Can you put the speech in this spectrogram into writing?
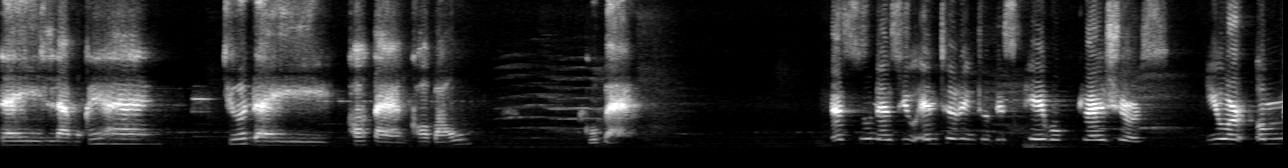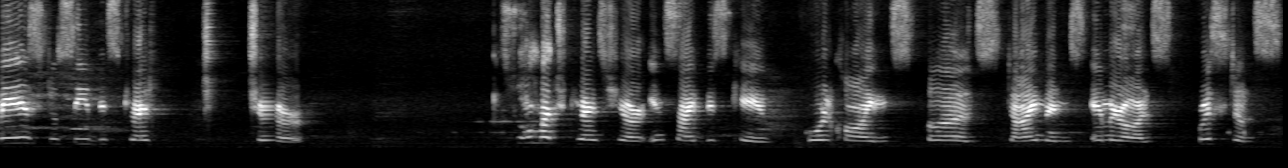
Đây là một cái hang chứa đầy kho tàng kho báu của bạn. As soon as you enter into this cave of treasures, you are amazed to see this treasure. So much treasure inside this cave. Gold coins, pearls, diamonds, emeralds, crystals,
